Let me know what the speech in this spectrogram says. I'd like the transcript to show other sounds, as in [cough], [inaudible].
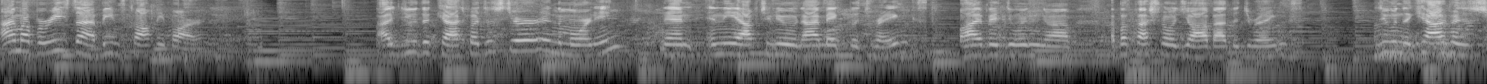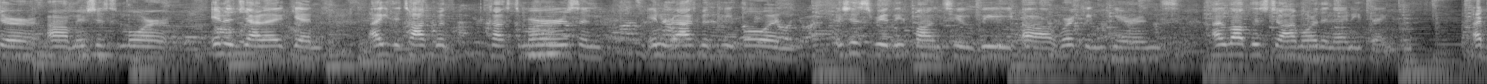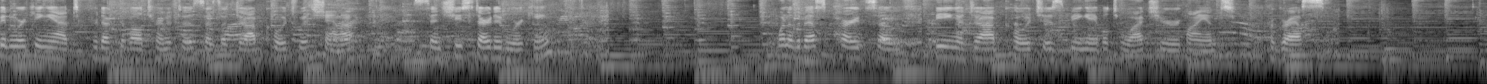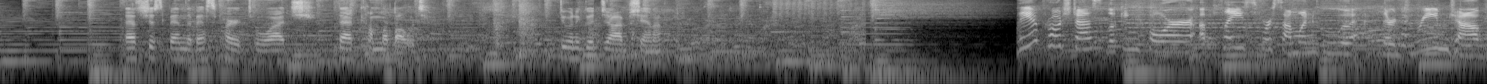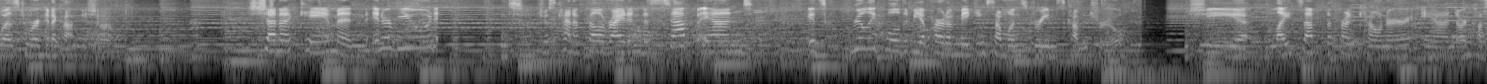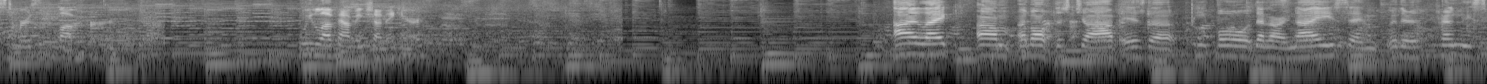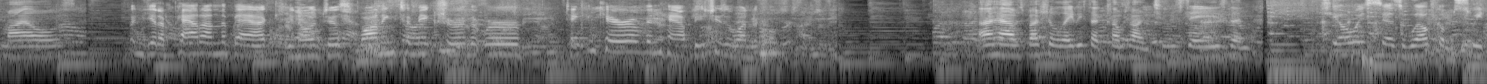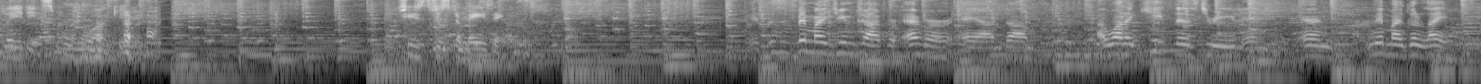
I'm a barista at Beans Coffee Bar. I do the cash register in the morning, then in the afternoon I make the drinks. I've been doing uh, a professional job at the drinks. Doing the cash register um, is just more energetic and I get to talk with customers and interact with people and it's just really fun to be uh, working here and I love this job more than anything. I've been working at Productive Alternatives as a job coach with Shena since she started working. One of the best parts of being a job coach is being able to watch your client progress. That's just been the best part to watch that come about. Doing a good job, Shena. Approached us looking for a place for someone who their dream job was to work at a coffee shop. Shena came and interviewed and just kind of fell right into step and it's really cool to be a part of making someone's dreams come true. She lights up the front counter and our customers love her. We love having Shena here. I like um, about this job is the people that are nice and with their friendly smiles. And get a pat on the back, you know, just wanting to make sure that we're taken care of and happy. She's a wonderful. person. I have special ladies that comes on Tuesdays and She always says, welcome, sweet ladies, when we walk in. [laughs] She's just amazing. Been my dream job forever and um, I want to keep this dream and, and live my good life.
